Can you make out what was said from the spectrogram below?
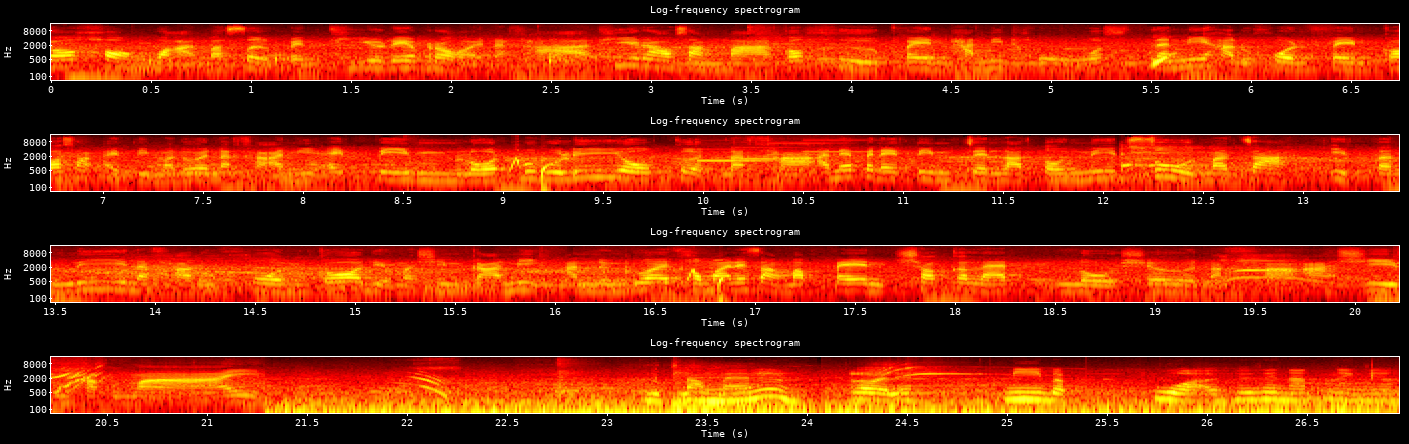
ก็ของหวานมาเสิร์ฟเป็นที่เรียบร้อยนะคะ ที่เราสั่งมาก็คือเป็นฮันนี่โทสและนี่ค่ะทุกคนเฟรมก็สั่งไอติมมาด้วยนะคะ อันนี้ไอติมรสบลูเบอรี่โยเกิร์ตนะคะ อันนี้เป็นไอติมเจลาโตนี่สูตรมาจากอิตาลีนะคะ ทุกคนก็เดี๋ยวมาชิมกันมีอีกอันหนึงด้วยเขามาได้สั่งมาเป็นช็อกโกแลตโลเชอร์นะคะอะชิมค่ะคุณไม้หนึบหนับไหมอืมอร่อยเลย มีแบบ ถั่วเฮเซลนัทอะไรเงี้ย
